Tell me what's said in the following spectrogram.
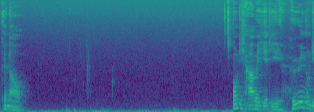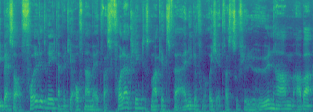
genau. Und ich habe hier die Höhen und die Bässe auf voll gedreht, damit die Aufnahme etwas voller klingt. Das mag jetzt für einige von euch etwas zu viele Höhen haben, aber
